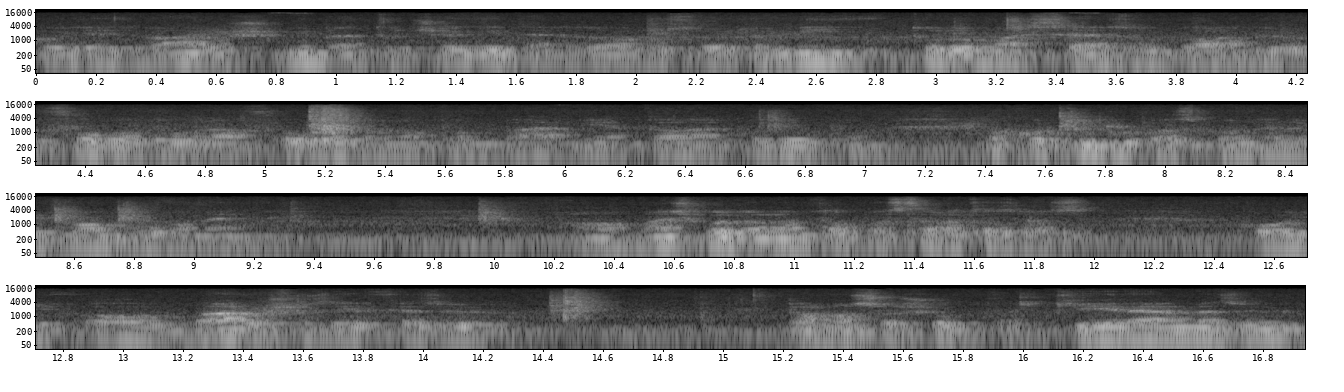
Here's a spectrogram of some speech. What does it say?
hogy egy város miben tud segíteni, az arról szól, hogyha mi tudomást szerzünk valamiről fogadórán, fogadónapon, bármilyen találkozókon, akkor tudjuk azt mondani, hogy van hova menni. A másik oldalon tapasztalat az az, hogy a városhoz érkező panaszosok vagy kérelmezők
